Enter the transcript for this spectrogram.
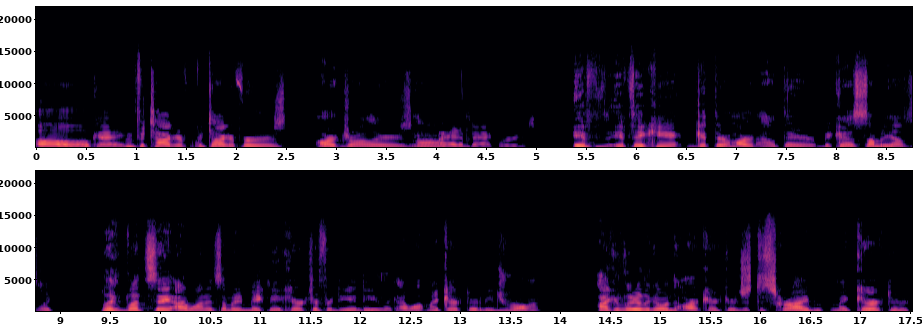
oh, okay. and photograph Okay. photographers, art drawers. Um, I had it backwards. if if they can't get their art out there because somebody else like like let's say I wanted somebody to make me a character for D and D, like I want my character to be drawn. I could literally go into art character, just describe my character,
